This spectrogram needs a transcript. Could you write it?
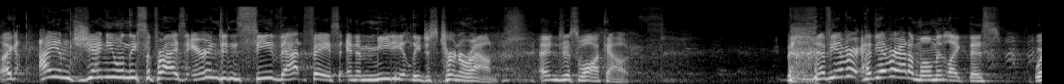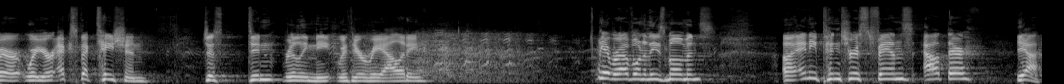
Like, I am genuinely surprised Erin didn't see that face and immediately just turn around and just walk out. have, you ever, have you ever had a moment like this where, where your expectation just didn't really meet with your reality? You ever have one of these moments? Uh, any Pinterest fans out there? Yeah.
